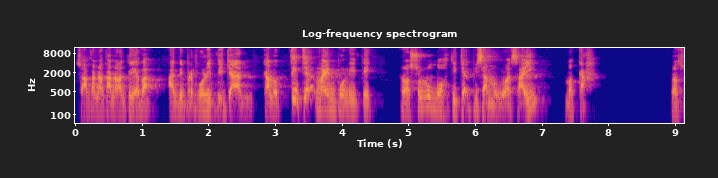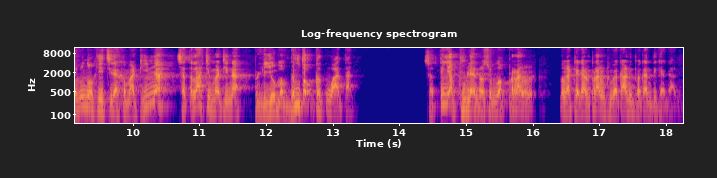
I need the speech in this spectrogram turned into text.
Seakan-akan anti apa? Anti perpolitikan. Kalau tidak main politik, Rasulullah tidak bisa menguasai Mekah. Rasulullah hijrah ke Madinah. Setelah di Madinah, beliau membentuk kekuatan. Setiap bulan Rasulullah perang, mengadakan perang dua kali, bahkan tiga kali.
